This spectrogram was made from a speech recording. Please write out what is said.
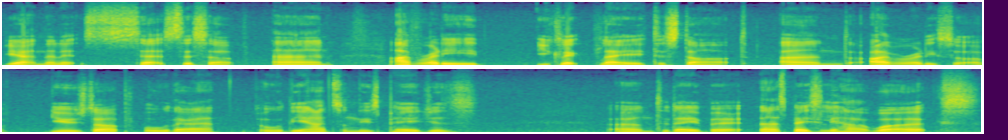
yeah, and then it sets this up, and I've already, you click play to start, and I've already sort of used up all their all the ads on these pages um, today, but that's basically how it works.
